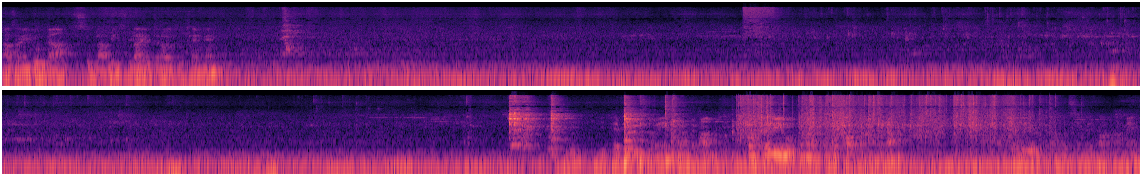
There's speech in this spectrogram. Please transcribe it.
နောက်ဆုံး一ခုကစူလာပြီ။စူလာရင်ကျွန်တော်ကြည့်ထည့်မယ်။ဒီထည့်ပြီးဆိုရင်ကျွန်တော်ဒီမှာ ပုံစံလေးကိုကျွန်တော်ဆက်ဖောက်ပါမယ်နော်။ပုံစံလေးကိုကျွန်တော်ဆက်ဖောက်ပါမယ်။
